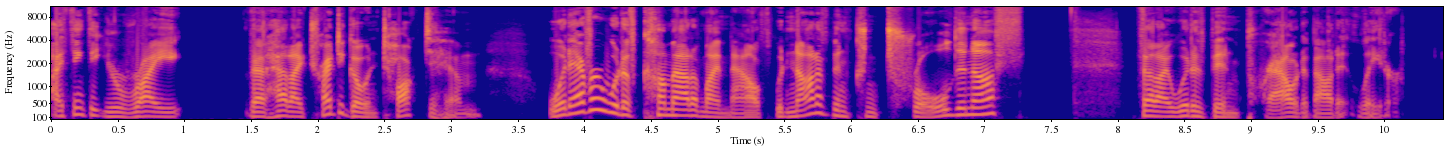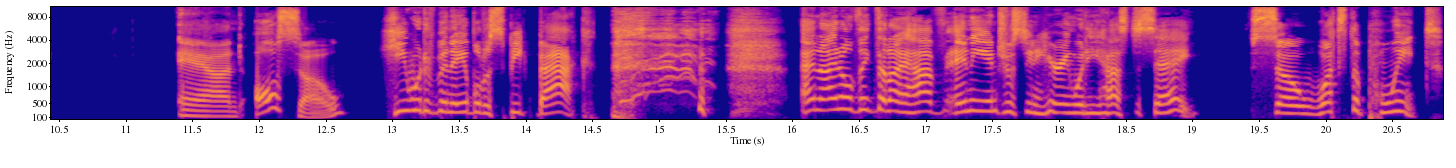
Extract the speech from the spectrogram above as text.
I think that you're right that had I tried to go and talk to him, whatever would have come out of my mouth would not have been controlled enough that I would have been proud about it later. And also, he would have been able to speak back. and I don't think that I have any interest in hearing what he has to say. So, what's the point?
